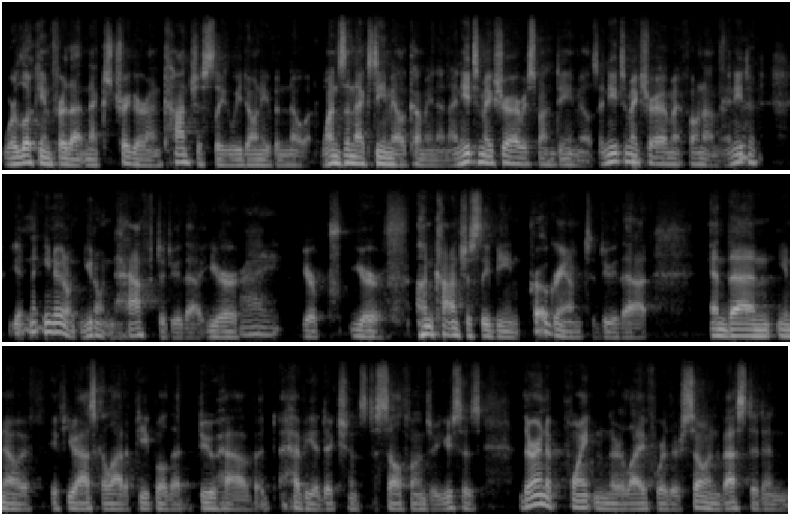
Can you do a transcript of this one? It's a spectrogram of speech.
we're looking for that next trigger unconsciously. We don't even know it. When's the next email coming in? I need to make sure I respond to emails. I need to make sure I have my phone on me. I need to, you, you know, you don't have to do that. You're, Right. you're you're unconsciously being programmed to do that and then you know if if you ask a lot of people that do have heavy addictions to cell phones or uses they're in a point in their life where they're so invested in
